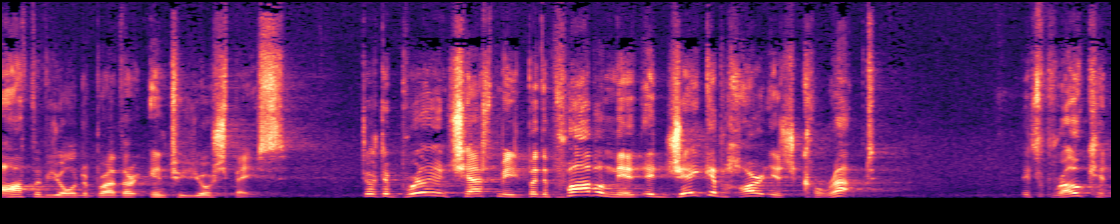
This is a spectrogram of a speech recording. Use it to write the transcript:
off of your older brother into your space. So it's a brilliant chess move, but the problem is Jacob's heart is corrupt. It's broken.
